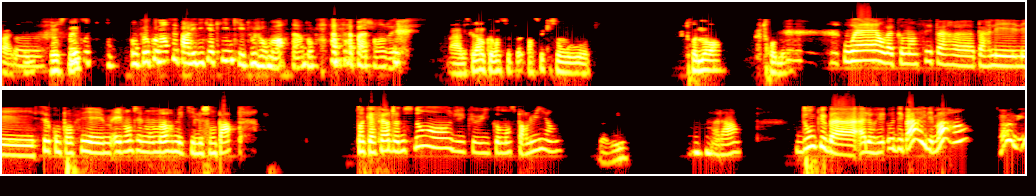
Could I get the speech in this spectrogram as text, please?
Ah, Euh, Bon, Snow. écoute, on peut commencer par Lady Kathleen qui est toujours morte, hein, donc ça, ça n'a pas changé. Ah, parce que là, on commence par ceux qui sont plus trop morts. Plus trop morts. Ouais, on va commencer par euh, par les les ceux qu'on pensait éventuellement morts mais qui le sont pas. Tant qu'à faire Jon Snow, hein, vu qu'il commence par lui. Hein. Bah oui. Voilà. Donc, bah, alors, au départ, il est mort, hein. Ah oui.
